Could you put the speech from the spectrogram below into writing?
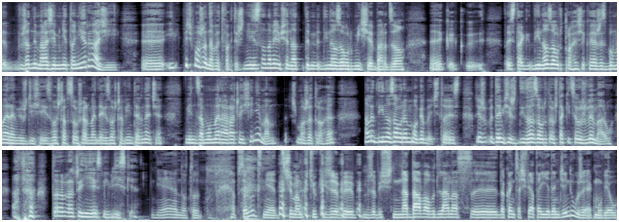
W żadnym razie mnie to nie razi. E, I być może nawet faktycznie. Nie zastanawiam się nad tym. Dinozaur mi się bardzo. E, to jest tak, dinozaur trochę się kojarzy z boomerem już dzisiaj, zwłaszcza w social mediach, zwłaszcza w internecie. Więc za boomera raczej się nie mam. Może trochę. Ale dinozaurem mogę być. To jest. Chociaż wydaje mi się, że dinozaur to już taki, co już wymarł. A to, to raczej nie jest mi bliskie. Nie, no to absolutnie. Trzymam kciuki, żeby, żebyś nadawał dla nas y, do końca świata i jeden dzień dłużej, jak mówią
